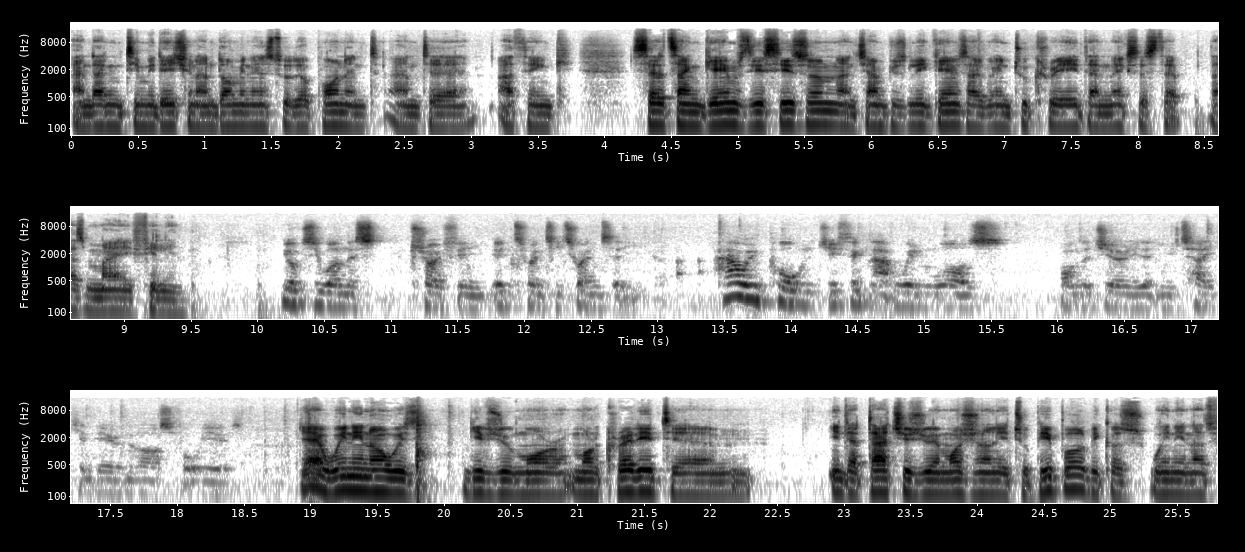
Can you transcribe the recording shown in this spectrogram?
and that intimidation and dominance to the opponent. And uh, I think certain games this season and Champions League games are going to create that next step. That's my feeling. You obviously won this trophy in 2020. How important do you think that win was on the journey that you've taken here in the last four years? Yeah, winning always gives you more more credit. Um, it attaches you emotionally to people because winning at,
